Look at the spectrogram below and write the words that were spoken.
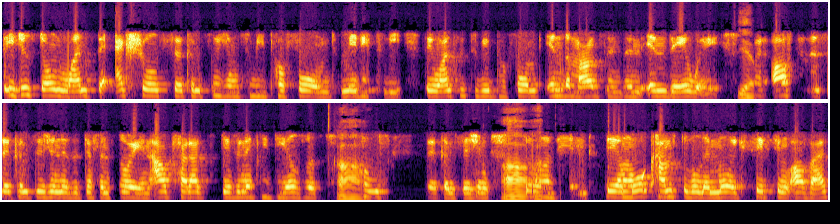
they just don't want the actual circumcision to be performed medically. They want it to be performed in the mountains and in their way. Yeah. But after the circumcision is a different story, and our product definitely deals with Ah. post circumcision. Ah, so they, they are more comfortable and more accepting of us.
